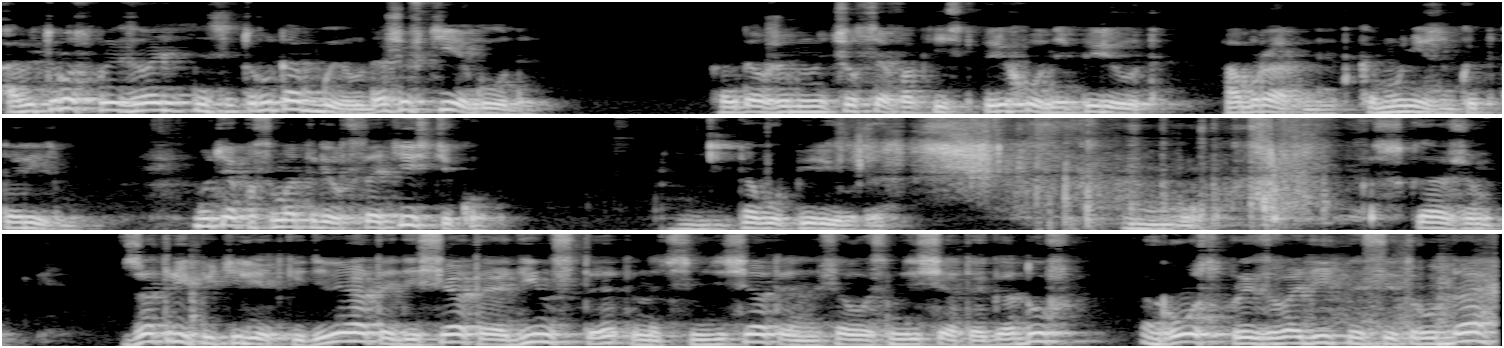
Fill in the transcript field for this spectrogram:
А ведь рост производительности труда был даже в те годы, когда уже начался фактически переходный период обратный от коммунизма к капитализму. Ну, я посмотрел статистику того периода. Скажем, за три пятилетки, 9, 10, 11, это значит 70-е, начало 80-х годов, рост производительности труда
